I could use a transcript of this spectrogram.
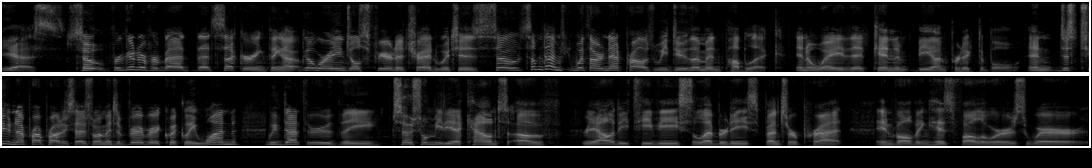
Yes. So for good or for bad, that suckering thing, I go where angels fear to tread, which is so sometimes with our NetProvs, we do them in public in a way that can be unpredictable. And just two NetProv projects I just want to mention very, very quickly. One, we've done through the social media accounts of reality TV celebrity Spencer Pratt involving his followers, where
